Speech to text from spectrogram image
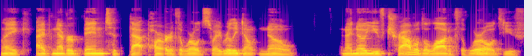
like i've never been to that part of the world so i really don't know. And i know you've traveled a lot of the world. You've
